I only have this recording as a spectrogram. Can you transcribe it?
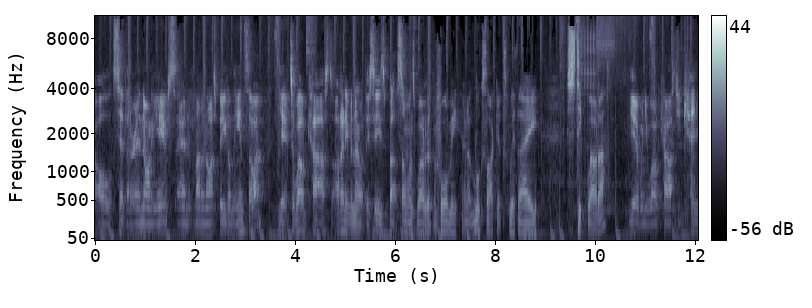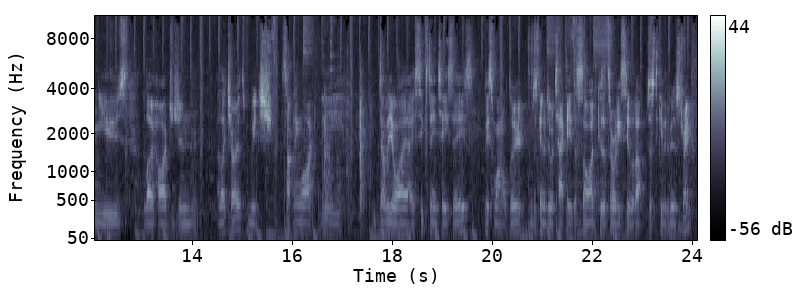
I'll set that around 90 amps and run a nice bead on the inside. Yeah, it's a weld cast. I don't even know what this is, but someone's welded it before me, and it looks like it's with a stick welder. Yeah, when you weld cast, you can use low hydrogen electrodes, which something like the WIA 16 TCs. This one will do. I'm just gonna do a tack either side because it's already sealed up just to give it a bit of strength.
